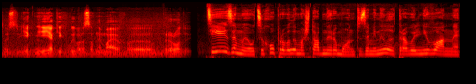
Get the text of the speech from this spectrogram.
Тобто як ніяких вибросів немає в е, природу. Цієї зими у цеху провели масштабний ремонт, замінили травильні ванни.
